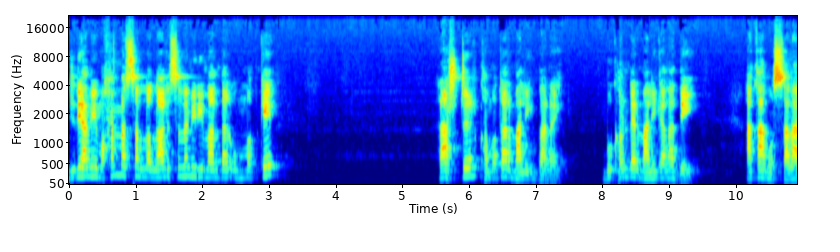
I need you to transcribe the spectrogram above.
যদি আমি মোহাম্মদ সাল্লাহ আলি সাল্লামের ইমানদার উম্মতকে রাষ্ট্রের ক্ষমতার মালিক বানাই ভূখণ্ডের মালিকানা দেই আকাম সালা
